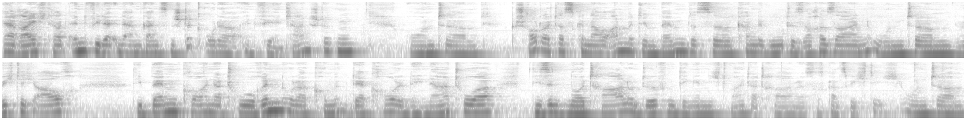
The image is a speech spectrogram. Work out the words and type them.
erreicht habt, entweder in einem ganzen Stück oder in vielen kleinen Stücken. Und ähm, schaut euch das genau an mit dem BEM, das äh, kann eine gute Sache sein. Und ähm, wichtig auch, die BEM-Koordinatorin oder der Koordinator, die sind neutral und dürfen Dinge nicht weitertragen. Das ist ganz wichtig. Und ähm,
